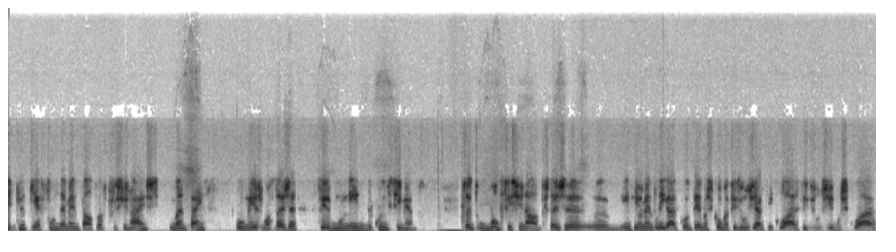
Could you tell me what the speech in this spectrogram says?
aquilo que é fundamental para os profissionais mantém-se o mesmo, ou seja, ser munido de conhecimento. Portanto, um bom profissional que esteja uh, intimamente ligado com temas como a fisiologia articular, a fisiologia muscular,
